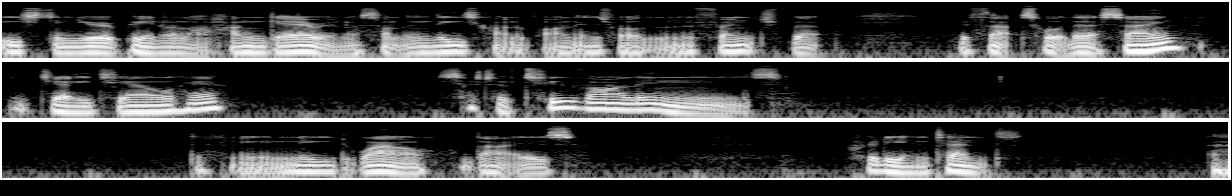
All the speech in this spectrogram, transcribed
Eastern European or like Hungarian or something, these kind of violins rather than French, but if that's what they're saying. JTL here. Set of two violins. Definitely in need. Wow, that is pretty intense.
